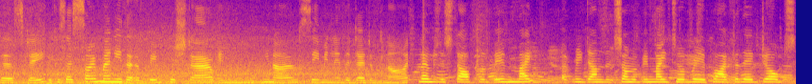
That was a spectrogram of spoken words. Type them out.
Kirsty because there's so many that have been pushed out in you know, seemingly the dead of night. Members of staff have been made uh, redundant, some have been made to reapply for their jobs.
